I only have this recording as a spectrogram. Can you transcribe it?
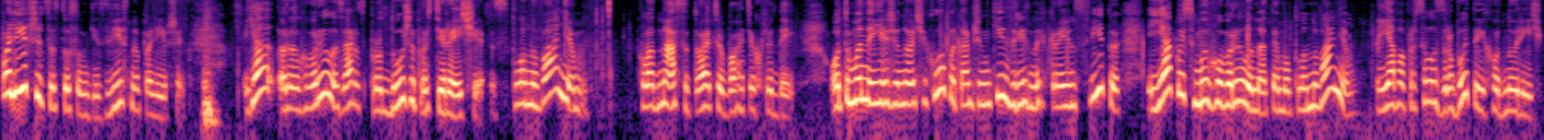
Поліпшиться стосунки, звісно, поліпшить. Я говорила зараз про дуже прості речі з плануванням. Складна ситуація у багатьох людей. От у мене є жіночий клуб, і там жінки з різних країн світу. І якось ми говорили на тему планування. І я попросила зробити їх одну річ.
